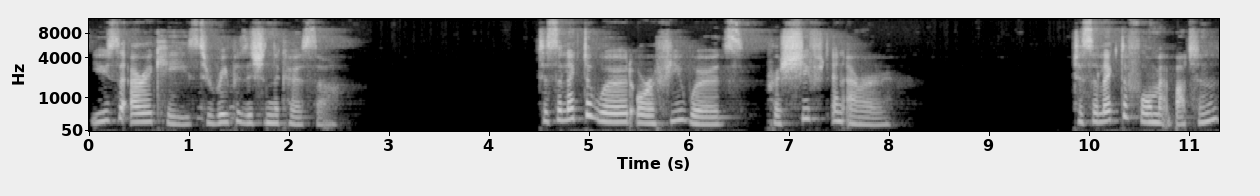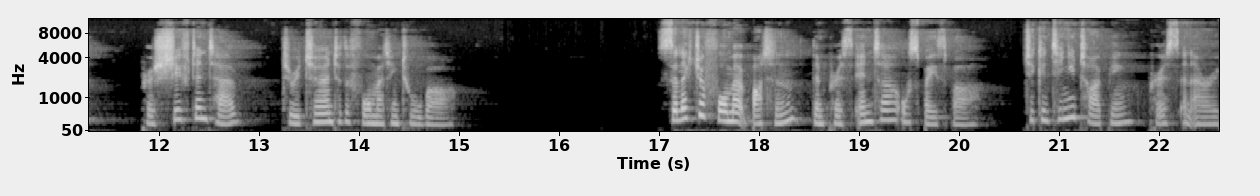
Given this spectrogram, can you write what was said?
use the arrow keys to reposition the cursor. To select a word or a few words, press Shift and arrow. To select a Format button, press Shift and Tab to return to the formatting toolbar. Select your Format button, then press Enter or Spacebar. To continue typing, press an arrow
